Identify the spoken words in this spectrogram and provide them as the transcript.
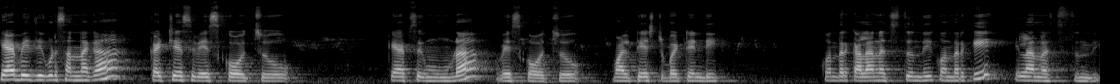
క్యాబేజీ కూడా సన్నగా కట్ చేసి వేసుకోవచ్చు. క్యాప్సికమ్ కూడా వేసుకోవచ్చు. వాళ్ళ టేస్ట్ బట్టండి కొందరికి అలా నచ్చుతుంది కొందరికి ఇలా నచ్చుతుంది.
